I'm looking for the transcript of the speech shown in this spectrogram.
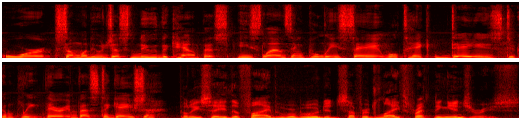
or someone who just knew the campus. East Lansing police say it will take days to complete complete their investigation. Police say the five who were wounded suffered life threatening injuries.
